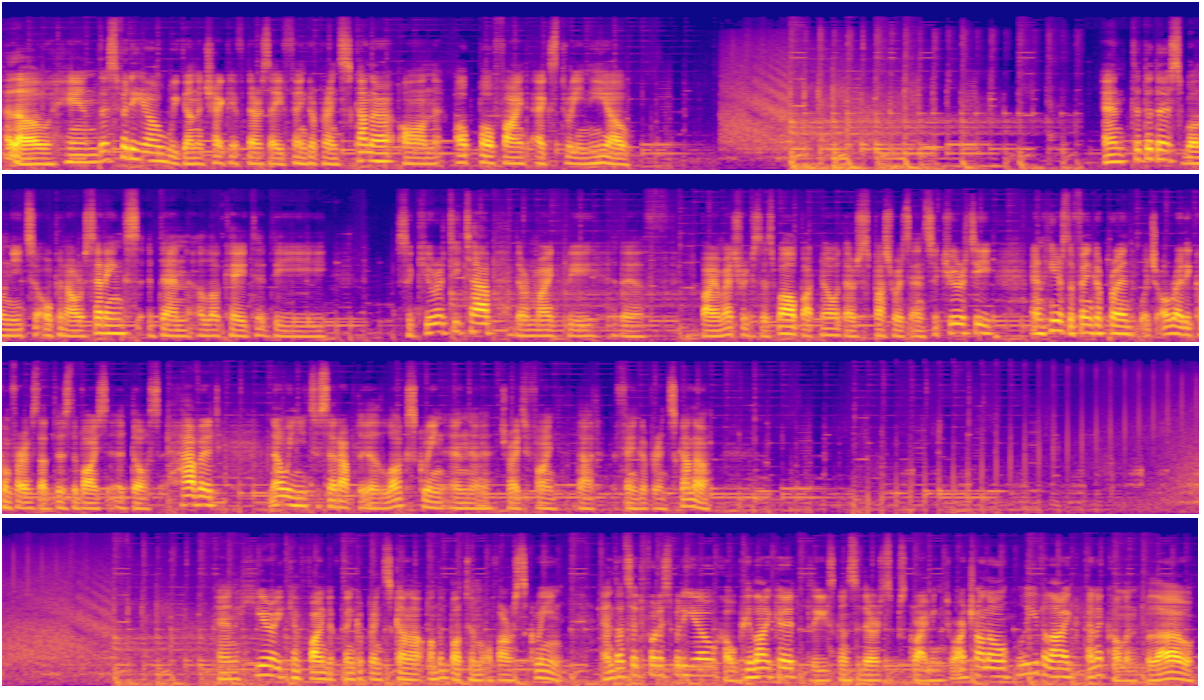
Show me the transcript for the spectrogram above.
Hello, in this video we're gonna check if there's a fingerprint scanner on Oppo Find X3 Neo. And to do this we'll need to open our settings, then locate the security tab. There might be the biometrics as well, but no, there's passwords and security. And here's the fingerprint, which already confirms that this device does have it. Now we need to set up the lock screen and uh, try to find that fingerprint scanner. And here you can find the fingerprint scanner on the bottom of our screen. And that's it for this video, hope you like it, please consider subscribing to our channel, leave a like and a comment below.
